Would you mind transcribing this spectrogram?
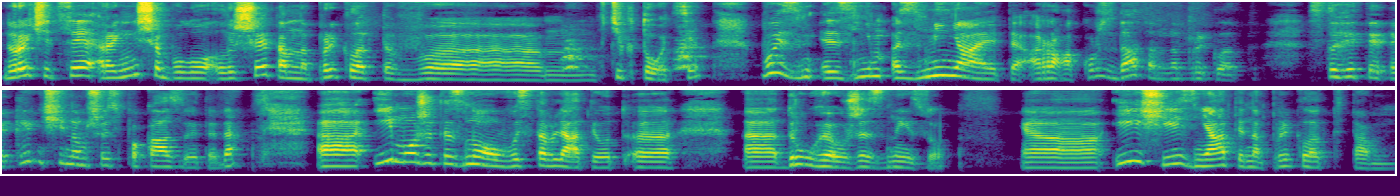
До речі, це раніше було лише там, наприклад, в, ем, в Тіктоці. Ви знім- зміняєте ракурс, да, там, наприклад, стоїте таким чином, щось показуєте. Да? А, і можете знову виставляти от, е, е, друге вже знизу. Е, і ще зняти, наприклад, там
